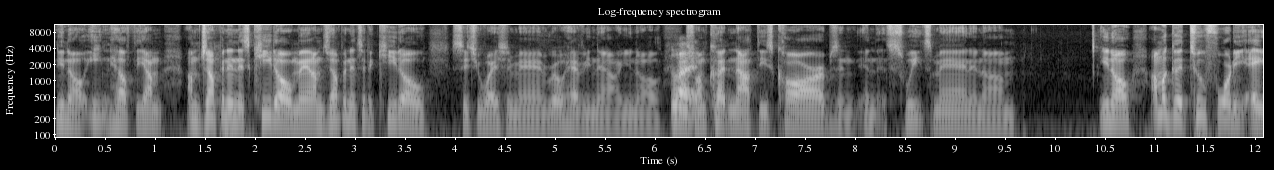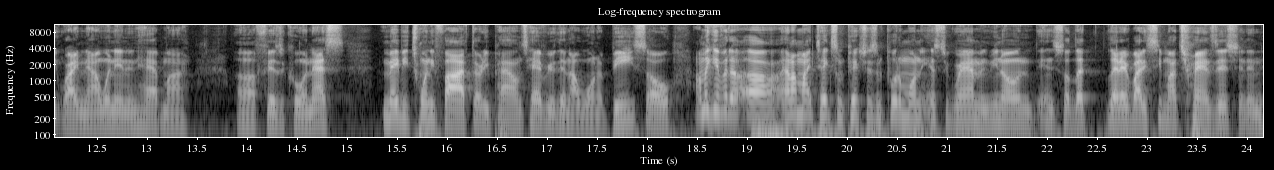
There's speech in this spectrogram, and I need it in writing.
you know eating healthy. I'm I'm jumping in this keto, man. I'm jumping into the keto situation, man, real heavy now. You know, Right. so I'm cutting out these carbs and, and sweets, man, and um, you know, I'm a good 248 right now. I went in and had my uh, physical, and that's maybe 25, 30 pounds heavier than I want to be. So I'm gonna give it a, uh, and I might take some pictures and put them on the Instagram, and you know, and, and so let let everybody see my transition, and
